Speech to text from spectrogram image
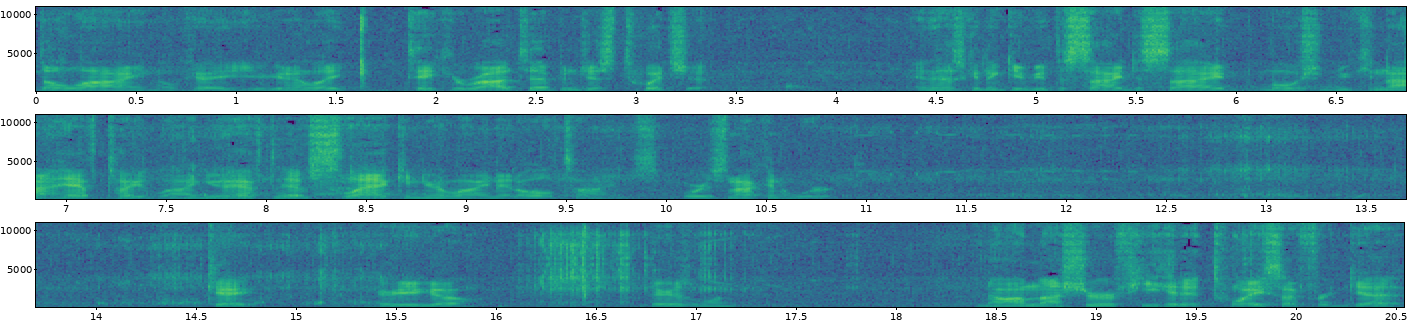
the line, okay? You're going to like take your rod tip and just twitch it. And that's going to give you the side to side motion. You cannot have tight line. You have to have slack in your line at all times or it's not going to work. Okay, there you go. There's one. Now I'm not sure if he hit it twice, I forget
